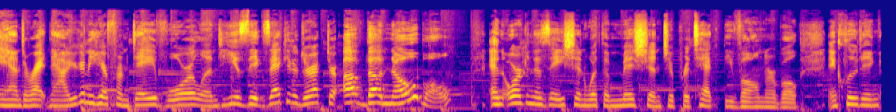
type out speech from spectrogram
And right now, you're going to hear from Dave Worland. He is the executive director of The Knoble, an organization with a mission to protect the vulnerable, including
